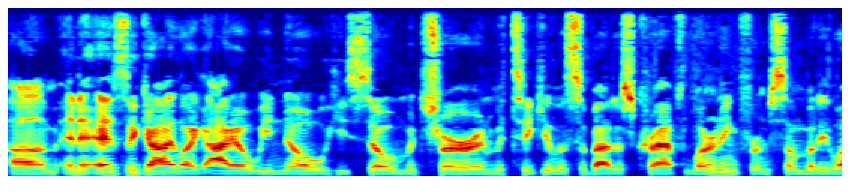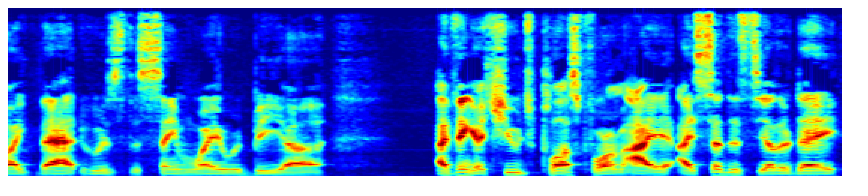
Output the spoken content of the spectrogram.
Um, and as a guy like Ayo, we know he's so mature and meticulous about his craft. Learning from somebody like that who is the same way would be, uh, I think, a huge plus for him. I, I said this the other day.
